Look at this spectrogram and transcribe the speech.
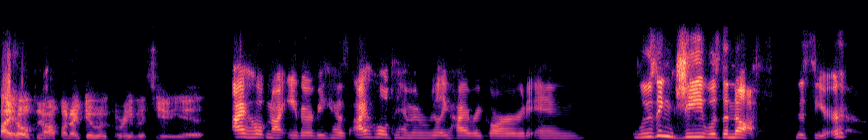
I hope not, but I do agree with you. Yeah. I hope not either because I hold him in really high regard and losing G was enough this year.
